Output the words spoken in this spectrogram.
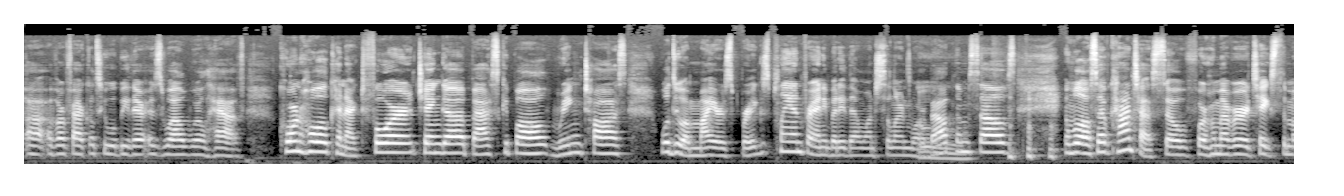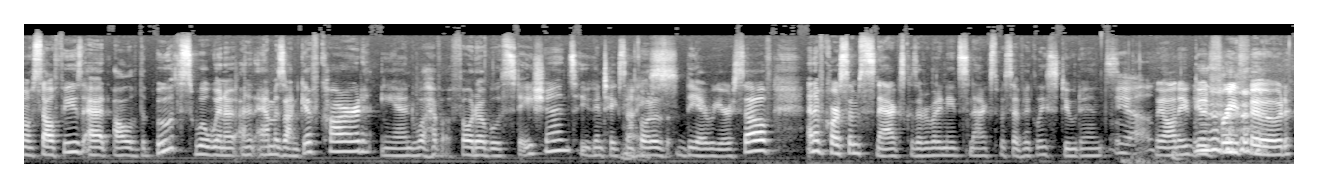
uh, of our faculty will be there as well. We'll have cornhole, Connect Four, Jenga, basketball, ring toss. We'll do a Myers Briggs plan for anybody that wants to learn more about themselves, and we'll also have contests. So for whomever takes the most selfies at all of the booths, we'll win a, an Amazon gift card, and we'll have a photo booth station, so you can take some photos there yourself, and of course some snacks because everybody needs snacks, specifically students. Yeah. We all need good free food.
